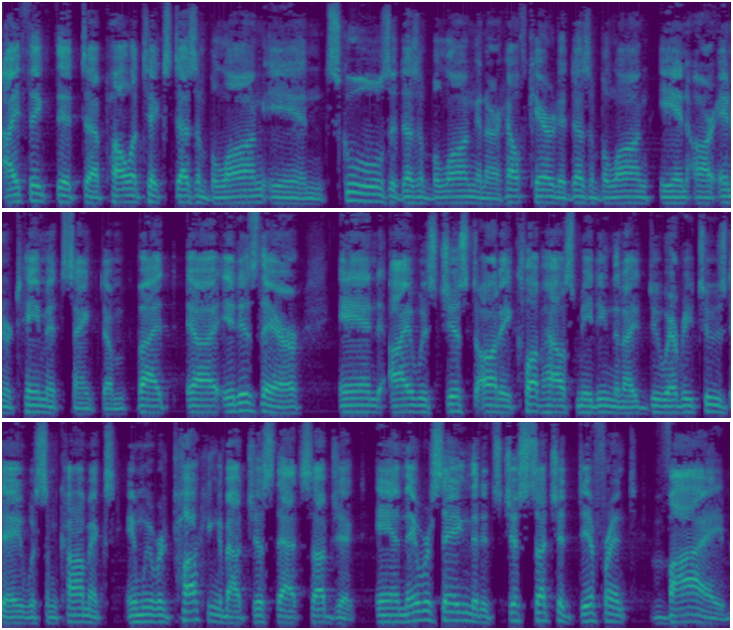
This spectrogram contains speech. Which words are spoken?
I think that uh, politics doesn't belong in schools. It doesn't belong in our healthcare. And it doesn't belong in our entertainment sanctum, but uh, it is there. And I was just on a clubhouse meeting that I do every Tuesday with some comics, and we were talking about just that subject. And they were saying that it's just such a different vibe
